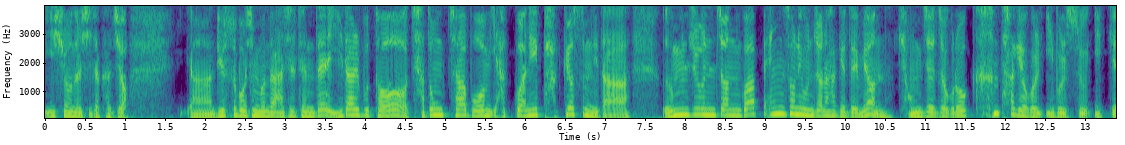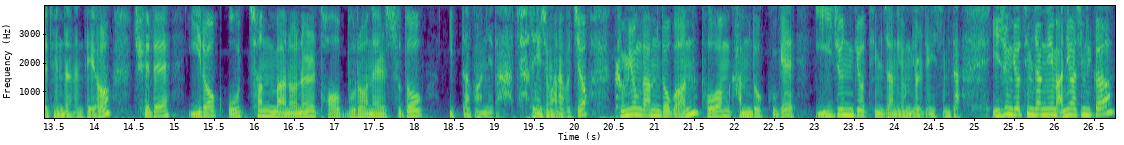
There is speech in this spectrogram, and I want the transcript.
이슈 오늘 시작하죠. 아, 뉴스 보신 분들 아실 텐데 이달부터 자동차 보험 약관이 바뀌었습니다. 음주운전과 뺑소니 운전을 하게 되면 경제적으로 큰 타격을 입을 수 있게 된다는데요. 최대 1억 5천만 원을 더 물어낼 수도 있다고 합니다. 자세히 좀 알아보죠. 금융감독원 보험감독국의 이준교 팀장 연결돼 있습니다. 이준교 팀장님 안녕하십니까?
